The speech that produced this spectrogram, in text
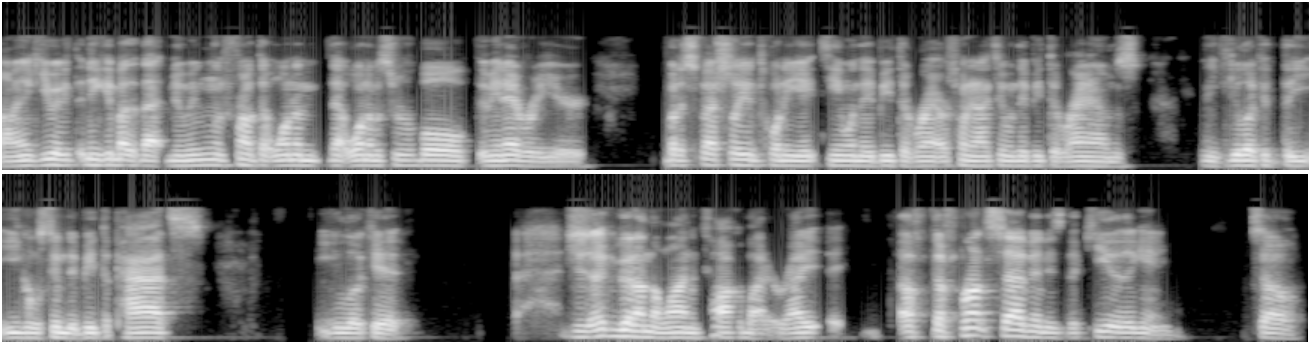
Uh, I think you think about that New England front that won him that won him a Super Bowl. I mean, every year, but especially in 2018 when they beat the Rams or 2019 when they beat the Rams. If you look at the Eagles team to beat the Pats, you look at just I can go down the line and talk about it, right? The front seven is the key to the game. So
